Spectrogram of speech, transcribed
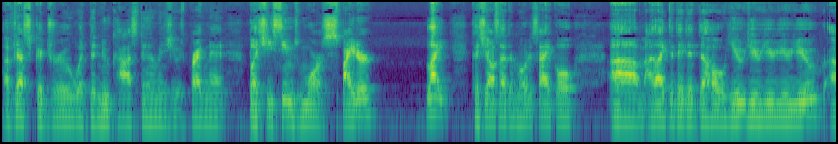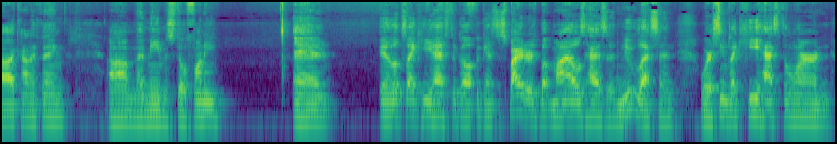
of Jessica Drew with the new costume, and she was pregnant, but she seems more spider like because she also had the motorcycle. Um, I like that they did the whole you you you you you uh, kind of thing. Um, that meme is still funny, and it looks like he has to go up against the spiders, but Miles has a new lesson where it seems like he has to learn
